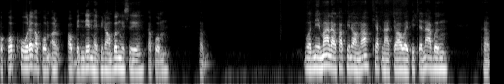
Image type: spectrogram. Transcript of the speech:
ประกบคู่แล้วครับผมเอาเอาเป็นเด่นให้พี่น้องเบิ้งซื้อครับผมครับงวดนี้มาแล้วครับพี่น้องเนาะแคปหน้าจอไว้พิจารณาเบิ้งครับ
